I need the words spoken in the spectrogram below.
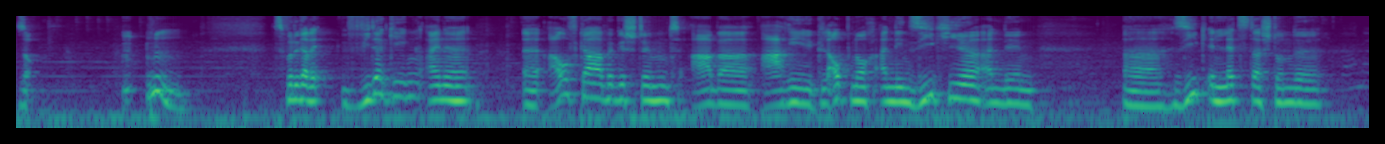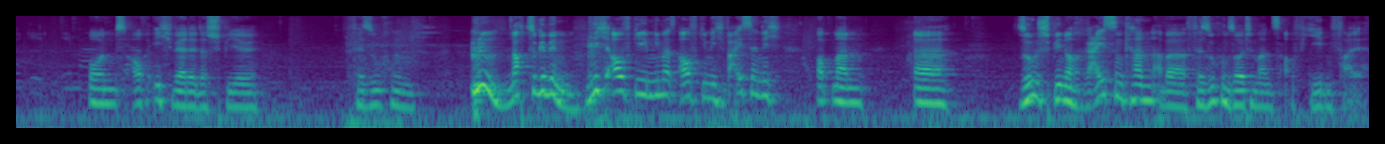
So. Es wurde gerade wieder gegen eine äh, Aufgabe gestimmt, aber Ari glaubt noch an den Sieg hier, an den äh, Sieg in letzter Stunde. Und auch ich werde das Spiel versuchen noch zu gewinnen. Nicht aufgeben, niemals aufgeben. Ich weiß ja nicht, ob man äh, so ein Spiel noch reißen kann, aber versuchen sollte man es auf jeden Fall.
